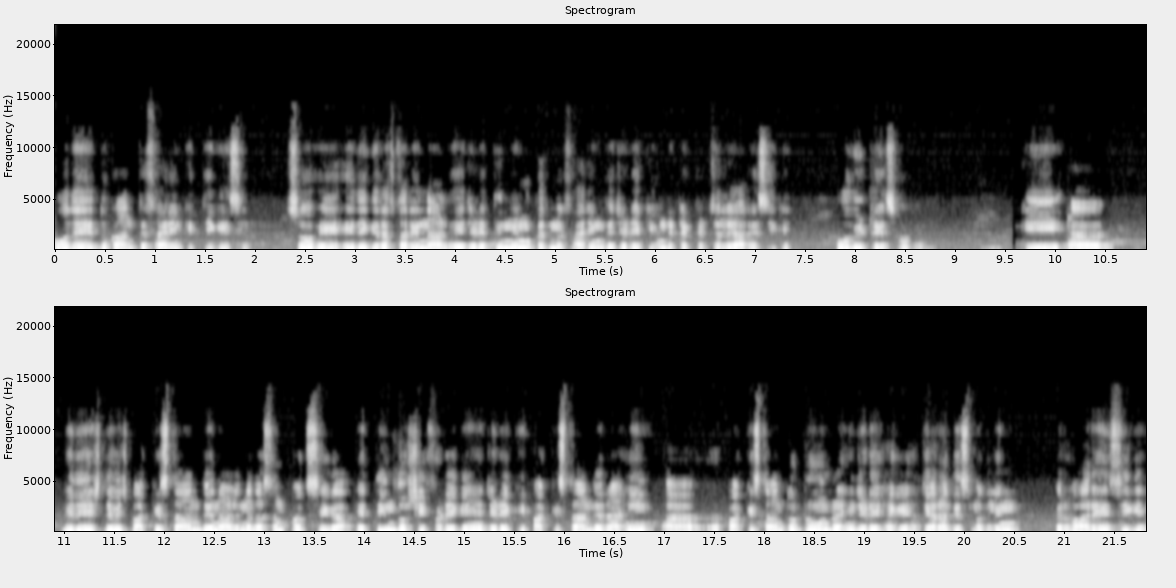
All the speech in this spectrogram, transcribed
ਉਹਦੇ ਦੁਕਾਨ ਤੇ ਫਾਇਰਿੰਗ ਕੀਤੀ ਗਈ ਸੀ। ਸੋ ਇਹ ਇਹਦੀ ਗ੍ਰਿਫਤਾਰੀ ਨਾਲ ਇਹ ਜਿਹੜੇ ਤਿੰਨੇ ਮੁਕਦਮੇ ਫਾਇਰਿੰਗ ਦੇ ਜਿਹੜੇ ਕਿ ਅਨਡਿਟੈਕਟਡ ਚੱਲੇ ਆ ਰਹੇ ਸੀਗੇ ਉਹ ਵੀ ਟਰੇਸ ਹੋ ਗਏ ਕਿ ਅ, ਵਿਦੇਸ਼ ਦੇ ਵਿੱਚ ਪਾਕਿਸਤਾਨ ਦੇ ਨਾਲ ਇਹਨਾਂ ਦਾ ਸੰਪਰਕ ਸੀਗਾ। ਇਹ ਤਿੰਨ ਦੋਸ਼ੀ ਫੜੇ ਗਏ ਹੈ ਜਿਹੜੇ ਕਿ ਪਾਕਿਸਤਾਨ ਦੇ ਰਾਹੀਂ ਪਾਕਿਸਤਾਨ ਤੋਂ ਡਰੋਨ ਰਾਹੀਂ ਜਿਹੜੇ ਹੈਗੇ ਹਥਿਆਰਾਂ ਦੀ ਸਮਗਲਿੰਗ ਕਰਵਾ ਰਹੇ ਸੀਗੇ।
